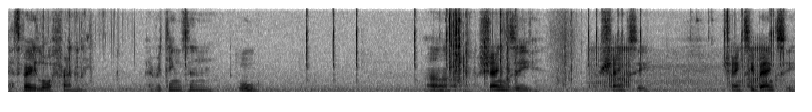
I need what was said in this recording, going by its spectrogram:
That's very lore friendly. Everything's in. Ooh. Oh, Shangzi. Shanxi. Shanxi Banksy.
